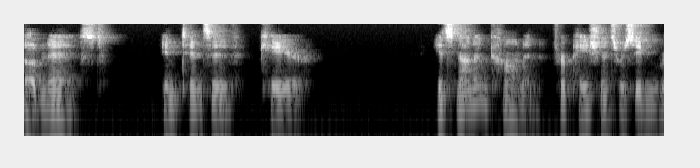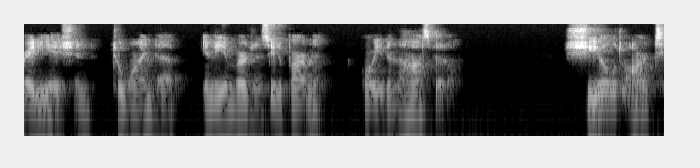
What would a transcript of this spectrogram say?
Up next, intensive care. It's not uncommon for patients receiving radiation to wind up in the emergency department or even the hospital. SHIELD RT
